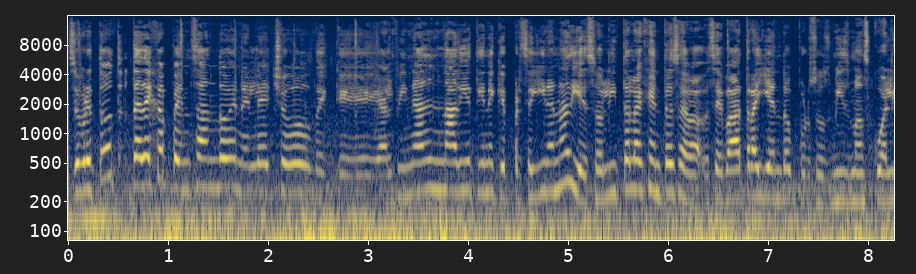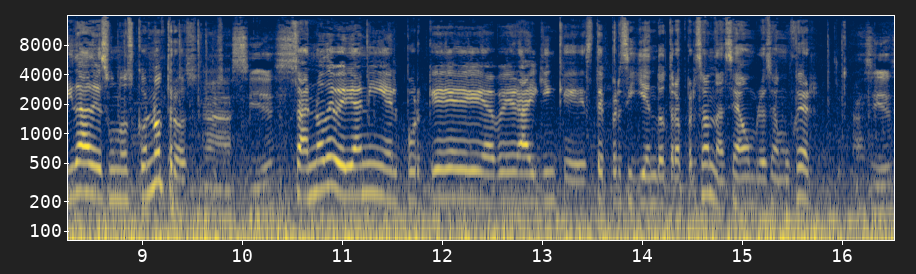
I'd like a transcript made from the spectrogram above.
sobre todo te deja pensando en el hecho de que al final nadie tiene que perseguir a nadie, solita la gente se va, se va atrayendo por sus mismas cualidades unos con otros. Así es. O sea, no debería ni el por qué haber alguien que esté persiguiendo a otra persona, sea hombre o sea mujer. Así es.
